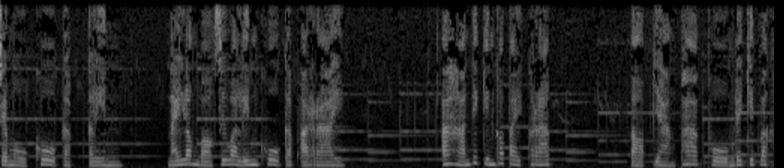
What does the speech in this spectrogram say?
จมูกคู่กับกลิ่น ไหนลองบอกซิว่าลิ้นคู่กับอะไร อาหารที่กินเข้าไปครับ ตอบอย่างภาคภูมิได้คิดว่าค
